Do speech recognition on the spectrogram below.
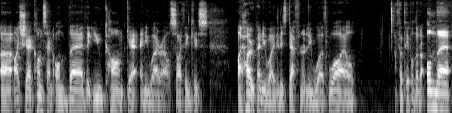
uh, I share content on there that you can't get anywhere else. So I think it's, I hope anyway, that it's definitely worthwhile for people that are on there,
